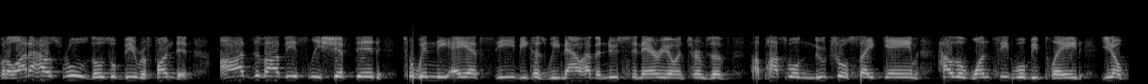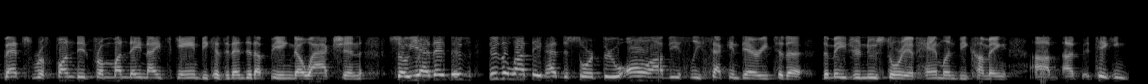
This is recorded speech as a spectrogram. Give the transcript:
But a lot of house rules, those will be refunded. Odds have obviously shifted to win the AFC because we now have a new scenario in terms of a possible neutral site game, how the one seed will be played. You know, bets refunded from Monday night's game because it ended up being no action. So yeah, there's there's a lot they've had to sort through. All obviously secondary to the the major news story of Hamlin becoming um, uh, taking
